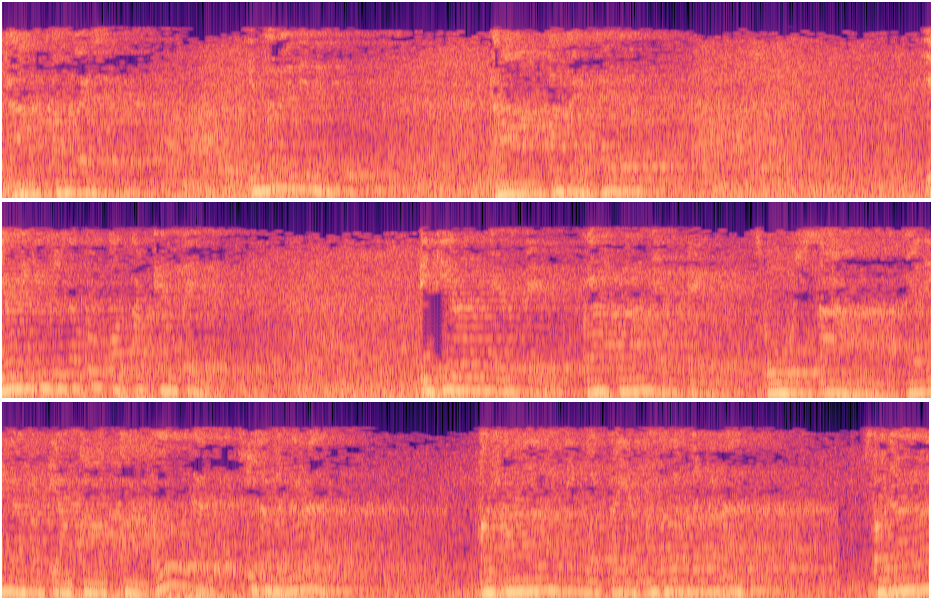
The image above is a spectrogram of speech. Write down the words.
Gampang wes. Gimana ini nih? Gampang wes. Ayo. Yang bikin susah tuh otak ente. Pikiran ente. Perasaan ente. Susah. Ini nggak ngerti apa-apa. Oh, susah beneran. masalah nih buat saya masalah beneran saudara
